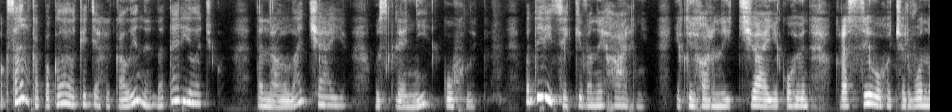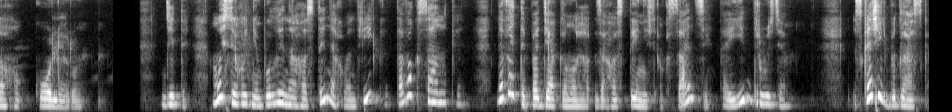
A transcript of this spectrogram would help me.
Оксанка поклала кетяги калини на тарілочку та налила чаю у скляні кухлики. Подивіться, які вони гарні, який гарний чай, якого він красивого червоного кольору. Діти, ми сьогодні були на гостинах в Андрійки та в Оксанки. Давайте подякуємо за гостинність Оксанці та її друзям. Скажіть, будь ласка,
